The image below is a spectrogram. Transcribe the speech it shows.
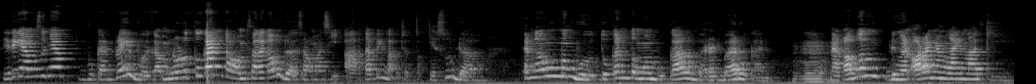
Jadi kayak maksudnya bukan playboy. Kamu menurutku kan kalau misalnya kamu udah sama si A tapi nggak cocok ya sudah. Kan kamu membutuhkan untuk membuka lembaran baru kan. Hmm. Nah, kamu kan dengan orang yang lain lagi.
